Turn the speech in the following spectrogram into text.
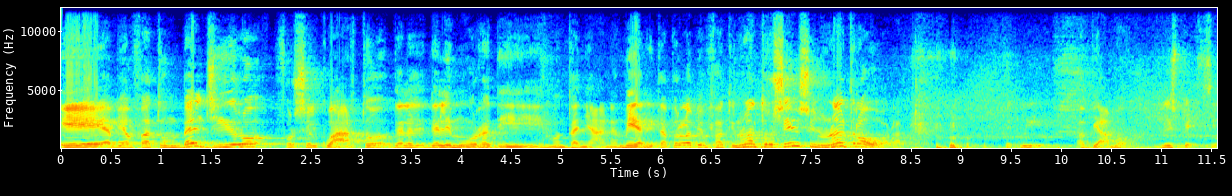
e abbiamo fatto un bel giro, forse il quarto, delle, delle mura di Montagnana. Merita, però l'abbiamo fatto in un altro senso, in un'altra ora. e qui abbiamo le spezie.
